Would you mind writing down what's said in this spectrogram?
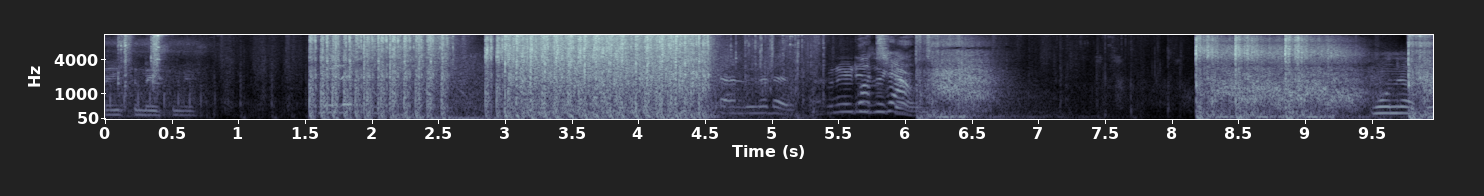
നൈസ് നൈസ് നൈസ് മൂന്ന് നോക്കി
